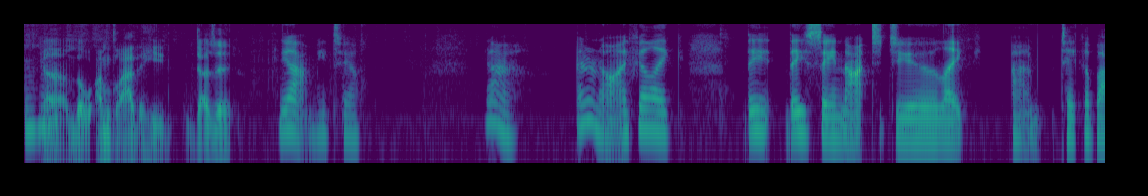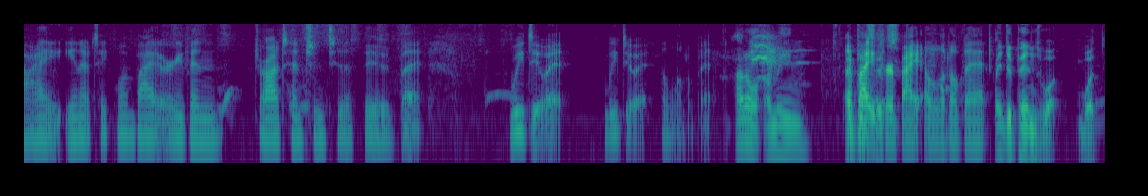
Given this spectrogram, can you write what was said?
Mm-hmm. Um, but I'm glad that he does it. Yeah, me too. Yeah. I don't know. I feel like they they say not to do like um take a bite, you know, take one bite or even draw attention to the food, but we do it. We do it a little bit. I don't. I mean, I A bite for a bite a little bit. it depends what what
